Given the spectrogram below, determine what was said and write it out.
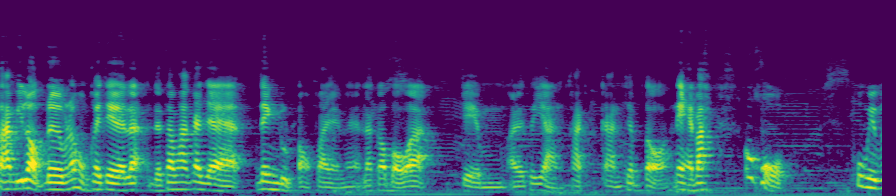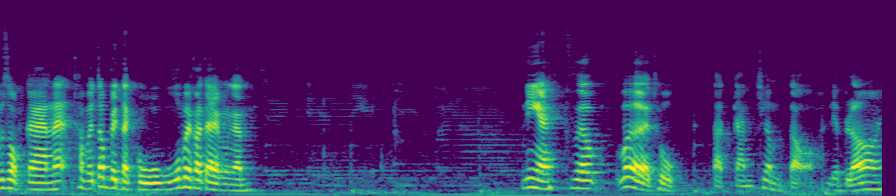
ตามอีหลอบเดิมนะผมเคยเจอแล้ว เดี๋ยวสักพักก็จะเด้งหลุดออกไปนะฮะแล้วก็บอกว่าเกมอะไรสักอย่างขาดการเชื่อมต่อเนี่ยเห็นปะโอ้โห ผู้มีประสบการณ์นะทำไมต้องเป็นตะกูกูก็ไม่เข้าใจเหมือนกัน นี่ไงเซิร์ฟเวอร์ถูกตัดการเชื่อมต่อเรียบร้อย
